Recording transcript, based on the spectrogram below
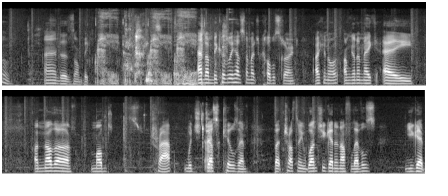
Oh, and a zombie. And um, because we have so much cobblestone, I can. I'm gonna make a another mob trap, which just kills them. But trust me, once you get enough levels, you get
